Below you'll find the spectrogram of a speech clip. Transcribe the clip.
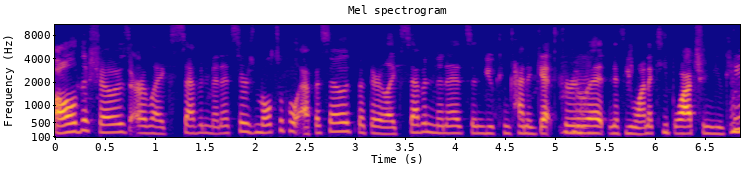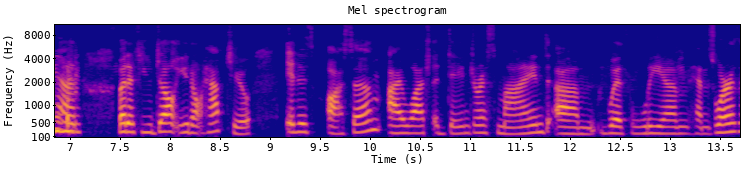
All the shows are like seven minutes. There's multiple episodes, but they're like seven minutes, and you can kind of get through mm-hmm. it. And if you want to keep watching, you mm-hmm. can. But if you don't, you don't have to. It is awesome. I watched A Dangerous Mind um, with Liam Hemsworth,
